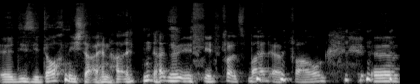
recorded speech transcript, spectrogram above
äh, die sie doch nicht einhalten. Also ist jedenfalls meine Erfahrung. Äh,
